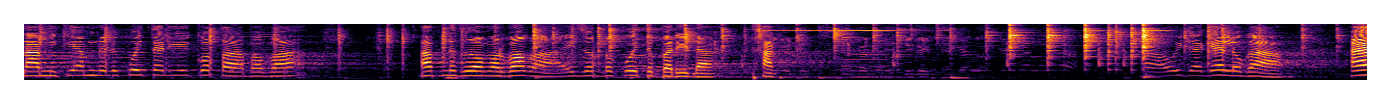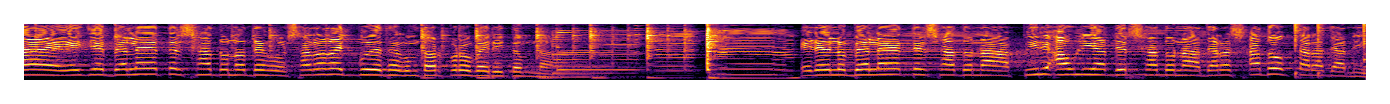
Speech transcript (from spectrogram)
না। আমি কি আপনার কইতারি এই কথা বাবা? আপনি তো আমার বাবা এই জন্য কইতে পারি না। থাক। হ্যাঁ, ওইটা গেল গা। হ্যাঁ এই যে বেলায়েতের সাধনা দেহ সারা রাত বয়ে থাকুম তারপরেও বাইরেতাম না। এটা হলো বেলায়েতের সাধনা পীর আউলিয়াদের সাধনা যারা সাধক তারা জানে।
